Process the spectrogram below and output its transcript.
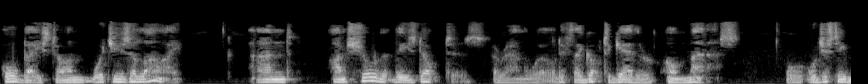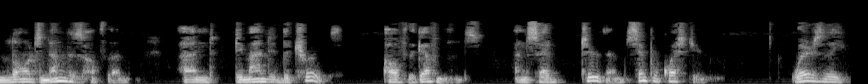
all based on which is a lie. And I'm sure that these doctors around the world, if they got together en masse, or, or just even large numbers of them, and demanded the truth of the governments and said to them, simple question, where is the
